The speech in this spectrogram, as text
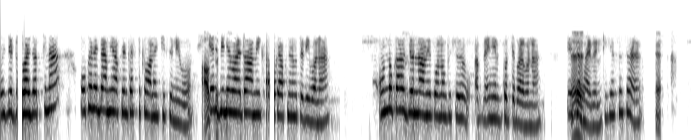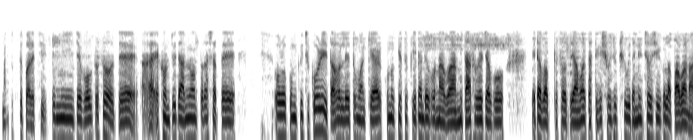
ওই যে দুবাই যাচ্ছি না ওখানে যে আমি আপনার কাছ থেকে অনেক কিছু নিব। আচ্ছা। এর বিনিময়ে তো আমি কাউকে আপনার হতে দিব না। অন্য কারোর জন্য আমি কোনো কিছু আপনার হেল্প করতে পারব না। এটা হ্যাঁ। ভাইবেন ঠিক আছে স্যার? হ্যাঁ, বুঝতে পারছি। তুমি যে বলতেছো যে এখন যদি আমি অন্তরার সাথে ওরকম কিছু করি তাহলে তোমাকে আর কোনো কিছু কিনে দেবো না বা আমি তার হয়ে যাব। এটা ভাবতেছো যে আমার কাছ থেকে সুযোগ সুবিধা নিচ্ছ সেগুলা পাবা না।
